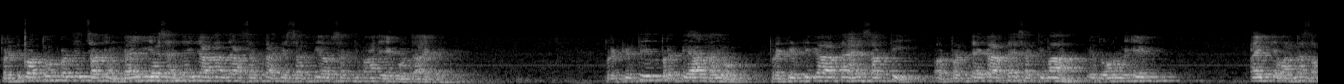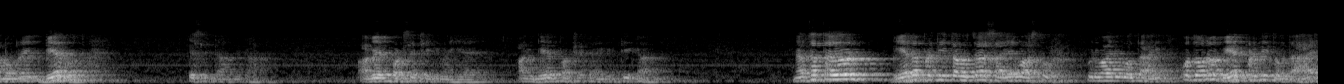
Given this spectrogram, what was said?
प्रतिपत्तों को जो हम कहीं भी ऐसा नहीं जाना जा सकता कि शक्ति और शक्तिमान एक होता है करके। प्रकृति प्रत्यार्थ योग प्रकृति का अर्थ है शक्ति और प्रत्यय का अर्थ है शक्तिमान। ये दोनों में एक ऐक्य मानना संभव नहीं भेद होता है, ये सिद्धांत ने कहा। अभेद पक्ष ठीक नहीं है, और भेद पक्ष कहेंगे, ठीक है। न तयोर भेद प्रतीत होता सही वस्तु पूर्वादि बोलता है, वो दोनों भेद प्रतीत होता है,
